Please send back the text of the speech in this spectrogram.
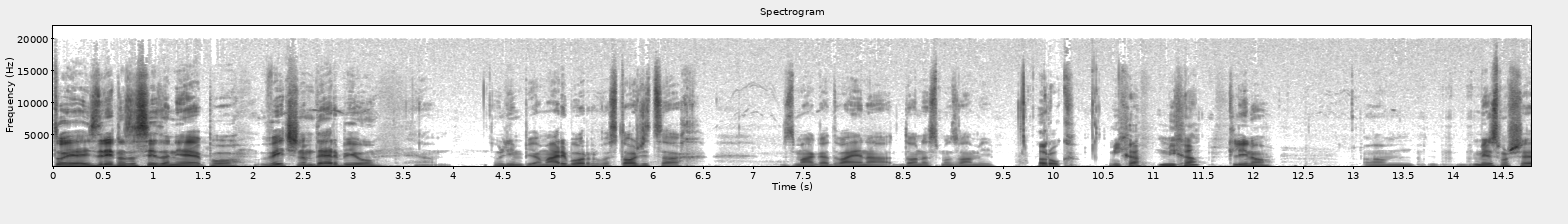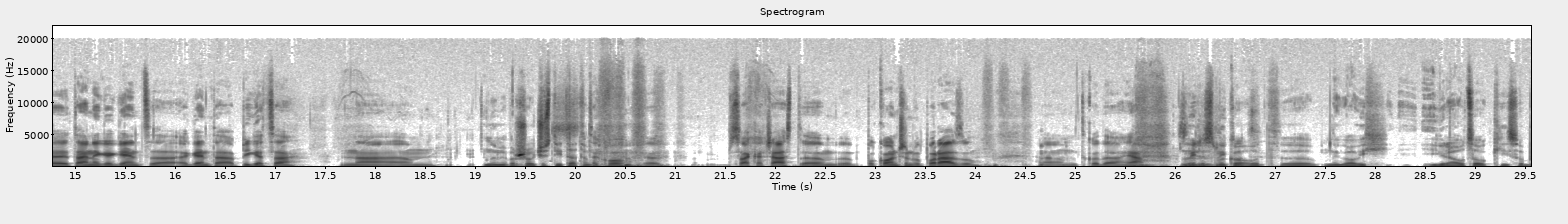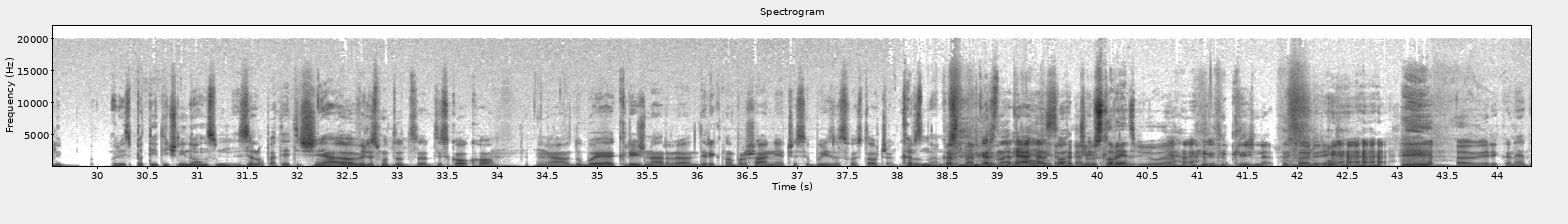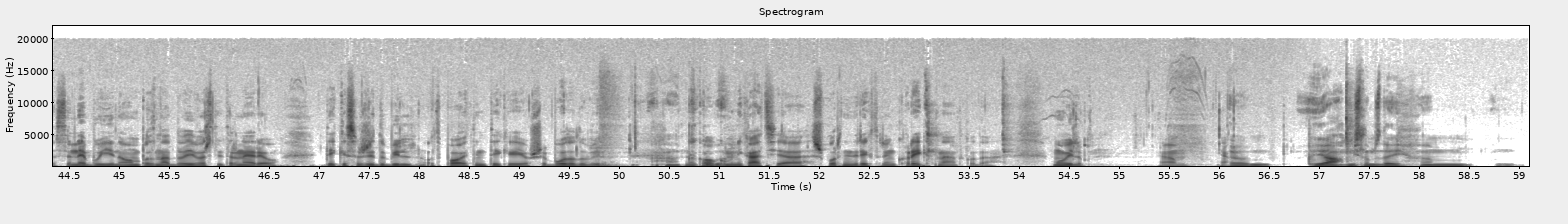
To je izredno zasedanje po večnem derbiju, um, Olimpija Maribor v Stožicah, zmaga 2-1, danes smo z vami. Rok, Miha. Miha. Klino. Um, imeli smo še tajnega agenta, agenta Pigaca. Na, um, Nam je prišel čestitati. tako, eh, vsaka čast, um, pokončen v porazu. Um, tako da, ja, Za razliko tudi- od uh, njegovih igralcev, ki so bili res patetični danes. Zelo patetični. Ja. Uh, videli smo tudi uh, tiskovko, ja, Dubo je križnar, uh, direktno vprašanje, če se boji za svoj stolček. Kar znam. Krznar. Krznar, ja, ja, sorry. Če bi slovenc bi bil. Ja. Ja, križnar, sorry. um, je rekel, ne, da se ne boji, da on pozna dve vrsti trenerjev. Te, ki so že dobili odpoved in te, ki jo še bodo dobili. Aha, Njegova kako- komunikacija s športnim direktorjem je korektna. tako da mu videl. Um, ja. Um, ja, mislim, zdaj. Um,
